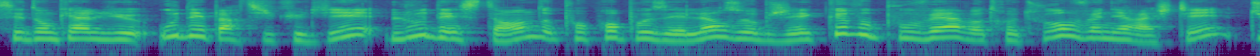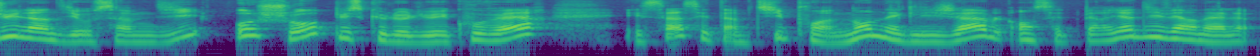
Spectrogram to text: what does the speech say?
c'est donc un lieu où des particuliers louent des stands pour proposer leurs objets que vous pouvez à votre tour venir acheter du lundi au samedi au chaud puisque le lieu est couvert et ça c'est un petit point non négligeable en cette période hivernale.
